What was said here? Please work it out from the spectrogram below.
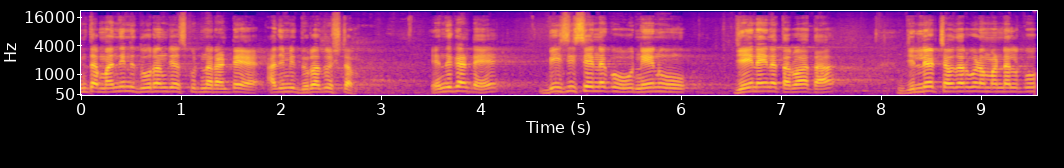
ఇంతమందిని దూరం చేసుకుంటున్నారంటే అది మీ దురదృష్టం. ఎందుకంటే బీసీసీఎన్కు నేను జైన్ అయిన తర్వాత జిల్లేట్ చౌదరిగూడ మండలకు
